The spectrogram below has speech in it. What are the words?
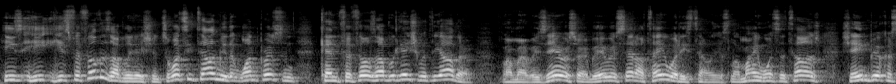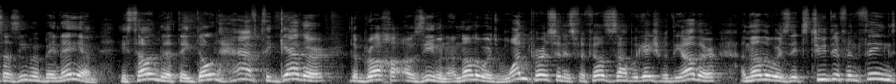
he's he, he's fulfilled his obligation. So what's he telling me that one person can fulfill his obligation with the other? Rabbi said, I'll tell you what he's telling us. Lamai wants to tell us He's telling me that they don't have together the bracha of zimun. In other words, one person has fulfilled his obligation with the other. In other words, it's two different things.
